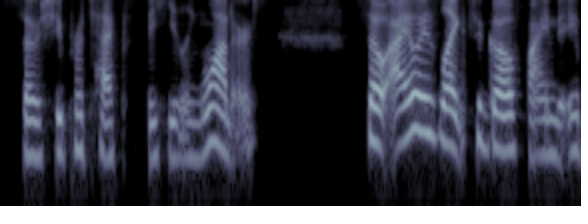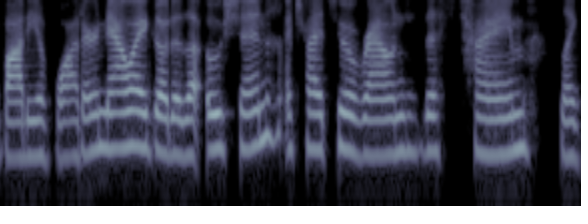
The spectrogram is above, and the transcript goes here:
So she protects the healing waters. So I always like to go find a body of water. Now I go to the ocean. I try to around this time, like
